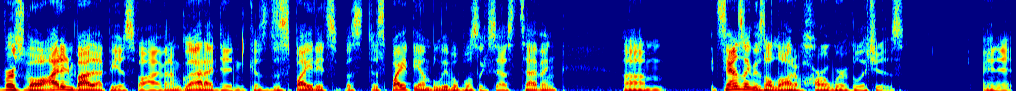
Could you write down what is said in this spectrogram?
first of all, I didn't buy that PS5, and I'm glad I didn't because despite its despite the unbelievable success it's having, um, it sounds like there's a lot of hardware glitches in it,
